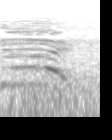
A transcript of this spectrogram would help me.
Yes, sir!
